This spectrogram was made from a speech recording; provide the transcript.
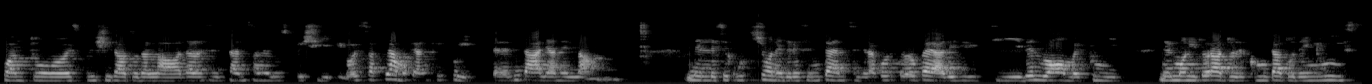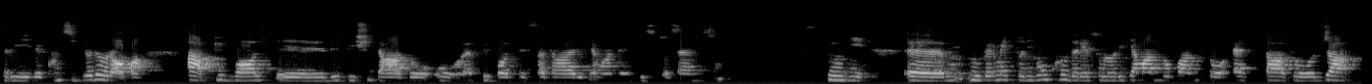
quanto, esplicitato dalla, dalla, sentenza nello specifico. E sappiamo che anche qui eh, l'Italia nell'esecuzione delle sentenze della Corte europea dei diritti dell'uomo e quindi nel monitoraggio del Comitato dei Ministri del Consiglio d'Europa ha più volte deficitato o è più volte stata richiamata in questo senso. Quindi eh, mi permetto di concludere solo richiamando quanto è stato già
